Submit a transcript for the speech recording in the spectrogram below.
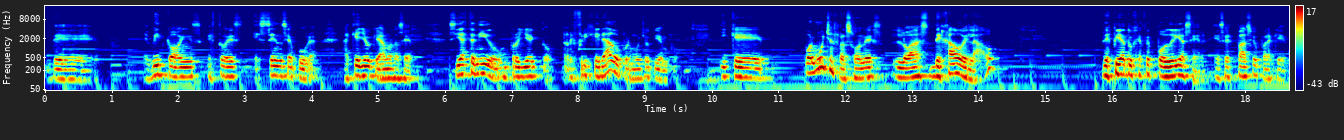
de, bitcoins, esto es esencia pura, aquello que amas hacer. Si has tenido un proyecto refrigerado por mucho tiempo y que por muchas razones lo has dejado de lado, Despida a tu jefe podría ser ese espacio para que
